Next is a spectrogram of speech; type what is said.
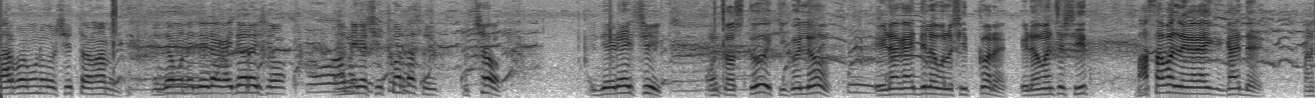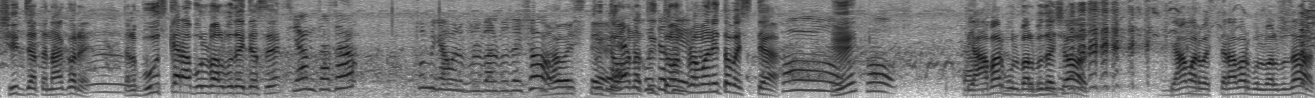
তারপর মনে করো শীতটা নামে। এই যেমন এই যে এটা গাইতে শীত করতেছে বুঝছ? যে এটাই বুঝছস তুই কি কইলো? এটা গাই দিলে বলে শীত করে। এটা মানছে শীত। ভাষা পারলে গাই গাই দেয়। মানে শীত যাতে না করে। তাহলে বুঝ কারা বুলবাল বুঝাইতেছে? শ্যাম চাচা তুমি কি আমার ভুলভাল বুঝাইছো? তুই তো না তুই তো প্রমাণিত বাইস্তা? ও তুই আবার বুলবাল বুঝাইছস? তুই আমার বাইস্তার আবার বুলবাল বুঝাস?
